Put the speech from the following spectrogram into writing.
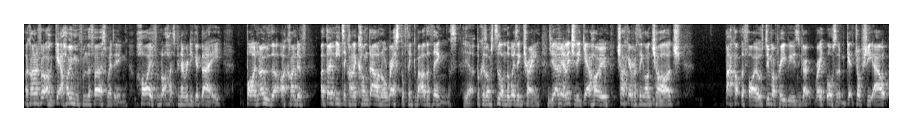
I kind of feel like I get home from the first wedding high from like, oh, it's been a really good day, but I know that I kind of I don't need to kind of come down or rest or think about other things. Yeah. Because I'm still on the wedding train. Do you know what I mean? I literally get home, chuck everything on charge, back up the files, do my previews, and go right, awesome. Get job sheet out.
